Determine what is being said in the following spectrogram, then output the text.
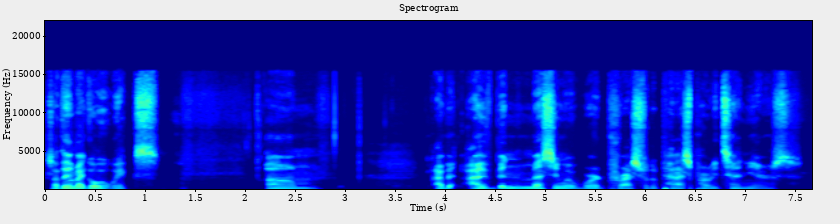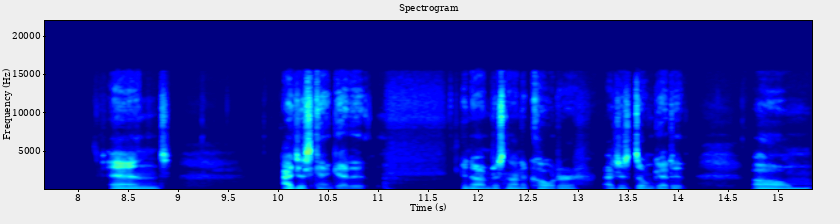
So I think I might go with Wix. Um, I've been, I've been messing with WordPress for the past probably ten years, and I just can't get it. You know, I'm just not a coder. I just don't get it. Um,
